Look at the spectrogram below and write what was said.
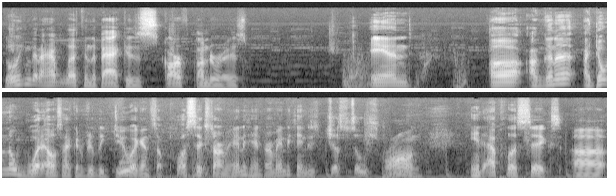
The only thing that I have left in the back is Scarf Thundurus. And uh, I'm gonna... I don't know what else I could really do against a plus six Darmanitan. Darmanitan is just so strong. And at plus six, uh,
